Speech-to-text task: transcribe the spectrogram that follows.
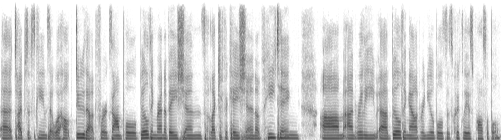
uh, types of schemes that will help do that. For example, building renovations, electrification of heating, um, and really uh, building out renewables as quickly as possible.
